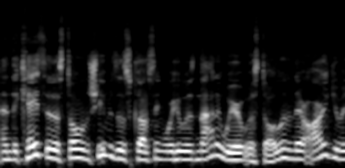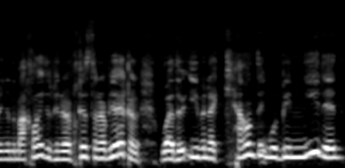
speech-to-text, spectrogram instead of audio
And the case of the stolen sheep is discussing where he was not aware it was stolen, and they're arguing in the machlokes between Rav Chisda and Rav Yechon whether even accounting would be needed,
